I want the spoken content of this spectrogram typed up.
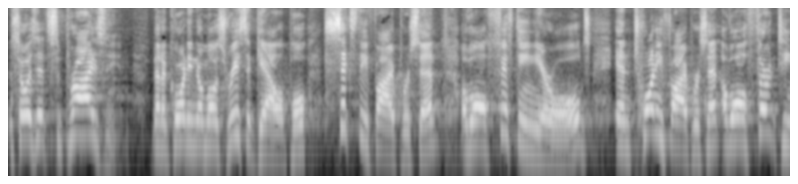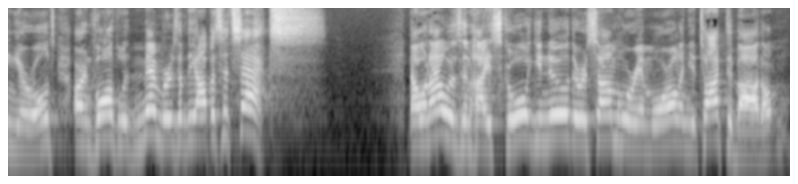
And so is it surprising that according to most recent Gallup poll, 65% of all 15 year olds and 25% of all 13 year olds are involved with members of the opposite sex. Now, when I was in high school, you knew there were some who were immoral and you talked about them.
